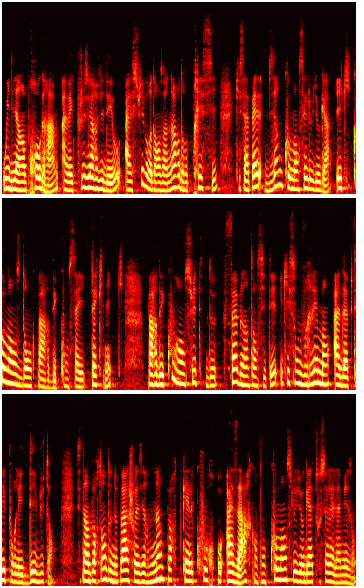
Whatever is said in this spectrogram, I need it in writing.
où il y a un programme avec plusieurs vidéos à suivre dans un ordre précis qui s'appelle Bien commencer le yoga et qui commence donc par des conseils techniques par des cours ensuite de faible intensité et qui sont vraiment adaptés pour les débutants. C'est important de ne pas choisir n'importe quel cours au hasard quand on commence le yoga tout seul à la maison.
